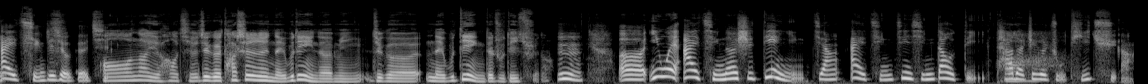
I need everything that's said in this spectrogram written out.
爱情这首歌曲。哦，那也好奇，这个它是哪部电影的名？这个哪部电影的主题曲呢？嗯，呃，因为爱情呢是电影《将爱情进行到底》它的这个主题曲啊，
